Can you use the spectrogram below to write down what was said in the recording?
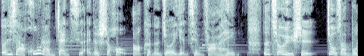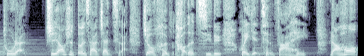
蹲下忽然站起来的时候啊，可能就会眼前发黑。那秋雨是就算不突然。只要是蹲下站起来，就有很高的几率会眼前发黑。然后，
